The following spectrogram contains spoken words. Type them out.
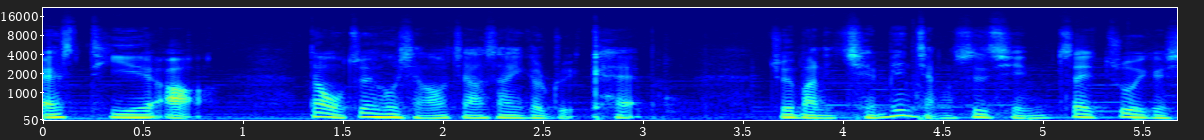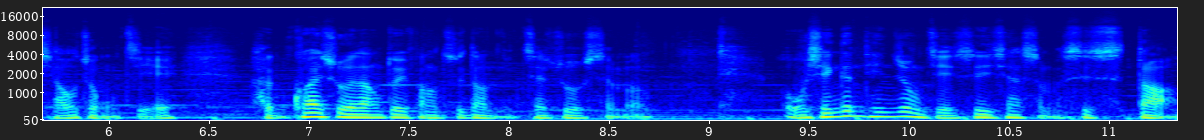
S T A R，那我最后想要加上一个 recap，就是把你前面讲的事情再做一个小总结，很快速的让对方知道你在做什么。我先跟听众解释一下什么是 STAR，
